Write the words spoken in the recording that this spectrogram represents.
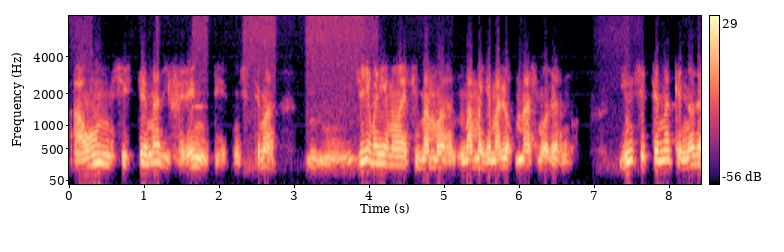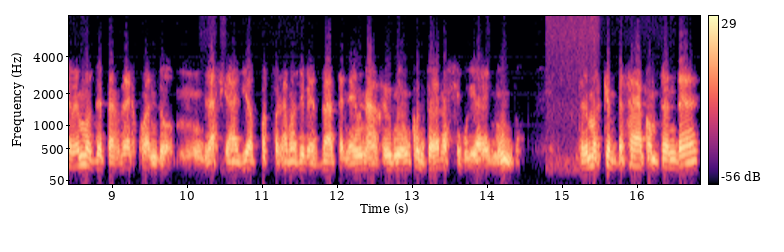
a un sistema diferente, un sistema yo llamaría, vamos a decir, vamos, vamos a llamarlo más moderno. Y un sistema que no debemos de perder cuando, gracias a Dios, pues podamos de verdad tener una reunión con toda la seguridad del mundo. Tenemos que empezar a comprender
